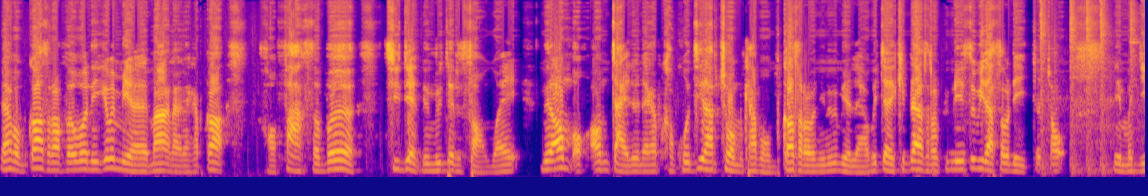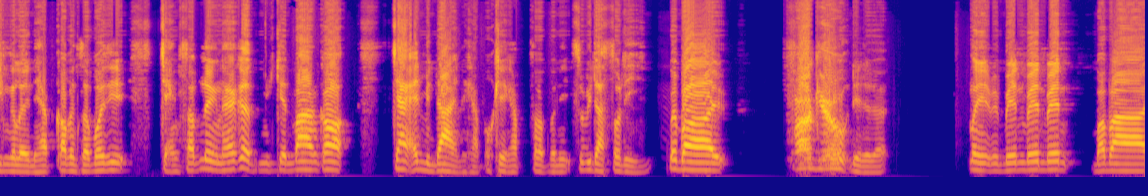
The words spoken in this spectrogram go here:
แล้วผมก็สำหรับเซิร์ฟเวอร์นี้ก็ไม่มีอะไรมากแล้วนะครับ ก็ขอฝากเซิร์ฟเวอร์ทีเด็ดหนึ่งเจ็ดสองไว้ เนื้ออ้อมอกอ้อมใจด้วยนะครับ ขอบคุณที่รับชมครับผมก็สำหรับวันนี้ไม่มีแล้วไว้เจอคลิปหน้าสำหรับคลิปนี้สวัสดีสวัสดีเจ้านี่มายิงกันเลยนะครับ ก็เป็นเซิร์ฟเวอร์ที่เจ๋งซับหนึ่งนะถ้าเกิดมีเกรียนบ้างก็แจ้งแอดมินได้นะครับ โอเคครับสำหรับวันนี้สวัสดีสวัสดีบ๊ายบาย fuck you เดี๋ยวเดี๋ยวนี่เบนเบนเบนบายบาย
